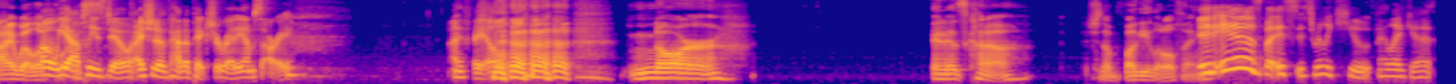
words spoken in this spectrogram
I will. Oh yeah, please do. I should have had a picture ready. I'm sorry. I failed. Nor it is kind of she's a buggy little thing. it is, but it's it's really cute. I like it.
